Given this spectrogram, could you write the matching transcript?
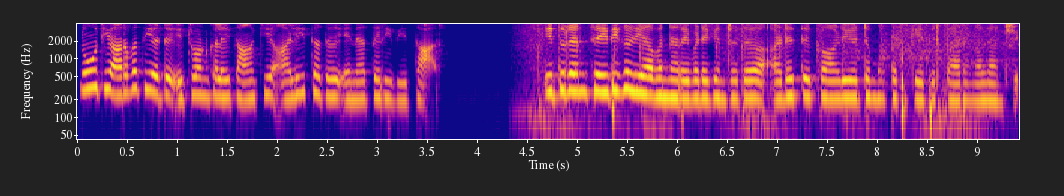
நூற்றி அறுபத்தி எட்டு இட்ரோன்களை தாக்கி அழித்தது என தெரிவித்தார். இத்துடன் செய்திகள் யாவன் நிறைவடைகின்றது. அடுத்து காலை எட்டு முப்பதுக்கு எதிர்பாருங்கள். நன்றி.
